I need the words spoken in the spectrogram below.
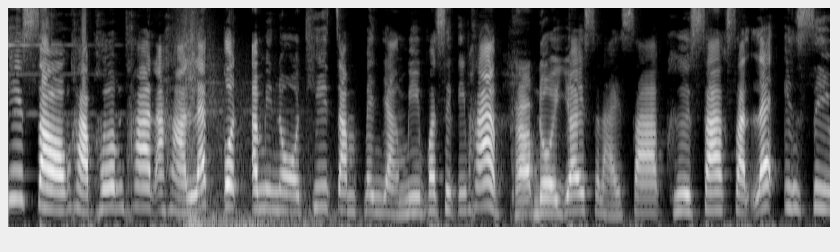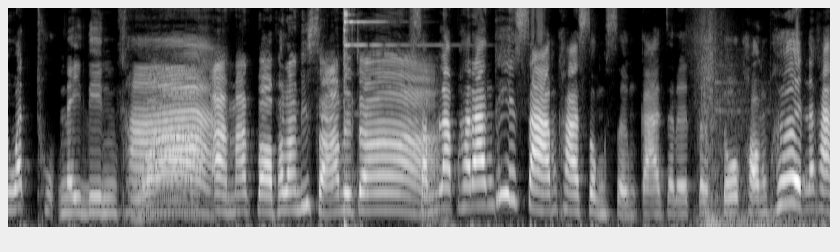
ที่ 2 ค่ะ เพิ่มธาตุอาหารและกรดอะมิโนที่จำเป็นอย่างมีประสิทธิภาพ ครับ โดยย่อยสลายซากพืชซากสัตว์และอินทรีย์วัตถุในดินค่ะ ว้าวอะมาต่อพลังที่ 3 เลยจ้า สำหรับพลังที่ 3 ค่ะส่งเสริมการเจริญเติบโตของพืชนะคะ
